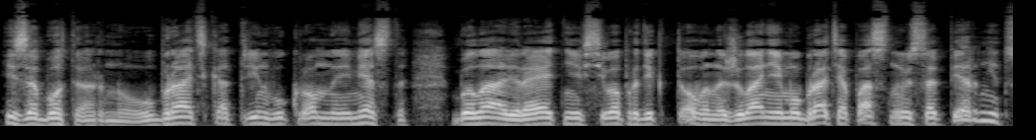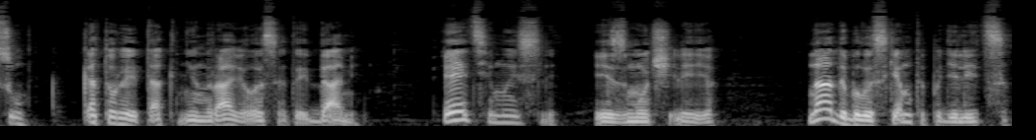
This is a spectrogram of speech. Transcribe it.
и забота Арно убрать Катрин в укромное место была, вероятнее всего, продиктована желанием убрать опасную соперницу, которая так не нравилась этой даме. Эти мысли измучили ее. Надо было с кем-то поделиться.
